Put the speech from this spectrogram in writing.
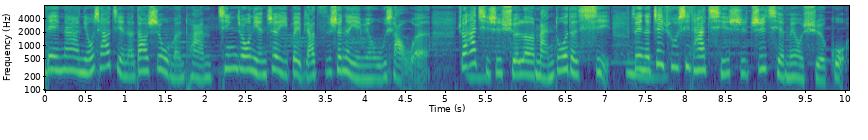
对。那牛小姐呢，倒是我们团青中年这一辈比较资深的演员吴晓雯，就她其实学了蛮多的戏，嗯、所以呢，这出戏她其实之前没有学过，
